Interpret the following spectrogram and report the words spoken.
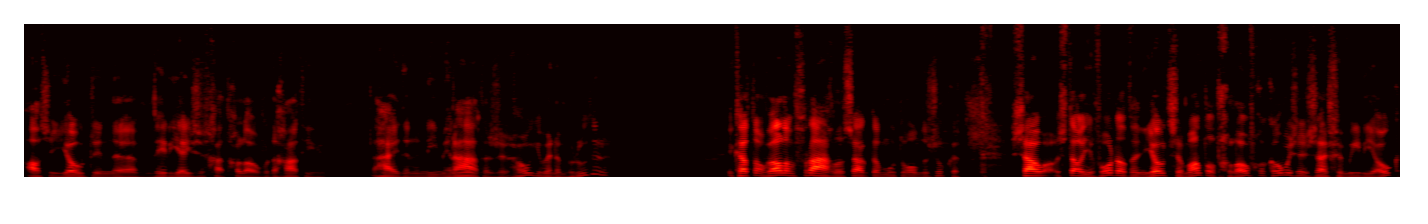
als een Jood in uh, de Heer Jezus gaat geloven, dan gaat hij de heidenen niet meer haten. En zegt, oh, je bent een broeder. Ik had nog wel een vraag, dat zou ik dan moeten onderzoeken. Zou, stel je voor dat een Joodse man tot geloof gekomen is en zijn familie ook.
